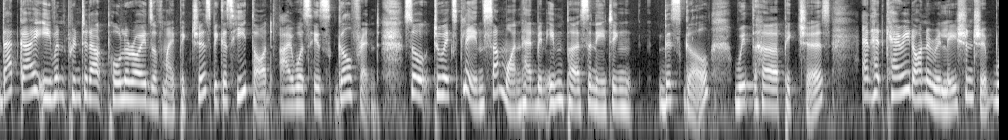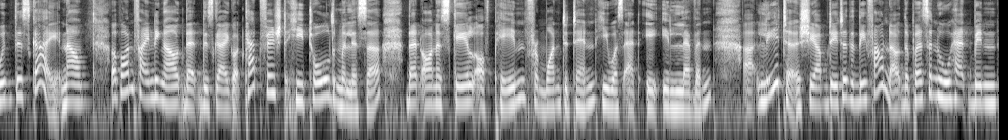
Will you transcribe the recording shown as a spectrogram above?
That guy even printed out Polaroids of my pictures because he thought I was his girlfriend. So, to explain, someone had been impersonating this girl with her pictures and had carried on a relationship with this guy. Now, upon finding out that this guy got catfished, he told Melissa that on a scale of pain from 1 to 10, he was at a 11. Uh, later, she updated that they found out the person who had been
